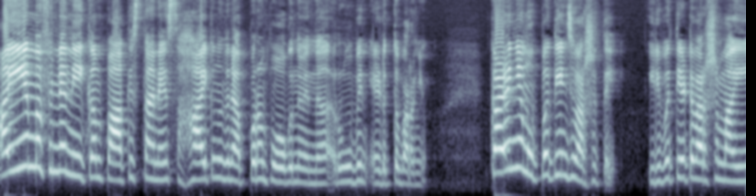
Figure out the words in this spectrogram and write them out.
ഐ എം എഫിന്റെ നീക്കം പാകിസ്ഥാനെ സഹായിക്കുന്നതിനപ്പുറം പോകുന്നുവെന്ന് റൂബിൻ എടുത്തു പറഞ്ഞു. കഴിഞ്ഞ മുപ്പത്തിയഞ്ച് വർഷത്തിൽ ഇരുപത്തിയെട്ട് വർഷമായി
